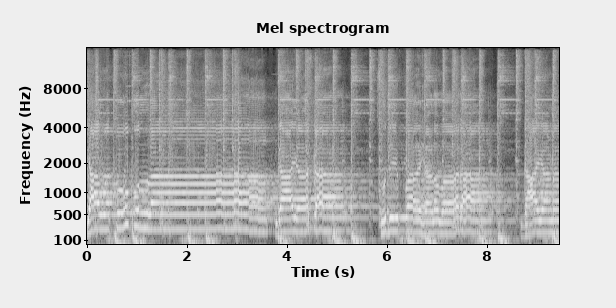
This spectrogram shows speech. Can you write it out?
ಯಾವತ್ತೂ ಕುಲ್ಲ. ಗಾಯಕ ಸುದೀಪ ಹೇಳುವರ ಮಾಡವರ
